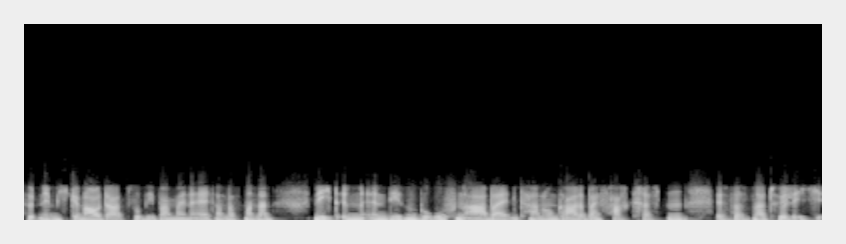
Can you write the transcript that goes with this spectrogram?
führt nämlich genau dazu, wie bei meinen Eltern, dass man dann nicht in, in diesen Berufen arbeiten kann. Und gerade bei Fachkräften ist das natürlich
